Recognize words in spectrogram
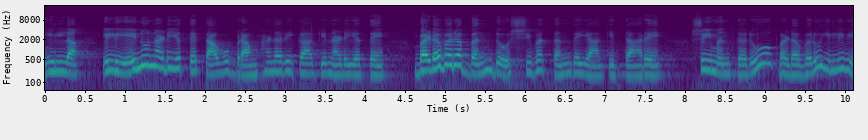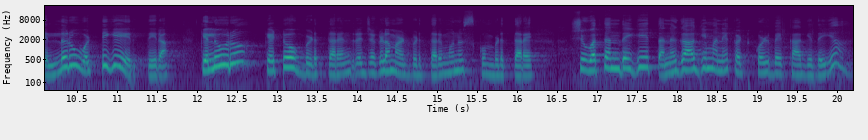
ಇಲ್ಲ, ಇಲ್ಲಿ ಏನೂ ನಡೆಯುತ್ತೆ, ತಾವು ಬ್ರಾಹ್ಮಣರಿಗಾಗಿ ನಡೆಯುತ್ತೆ. ಬಡವರ ಬಂದು ಶಿವ ತಂದೆಯಾಗಿದ್ದಾರೆ. ಶ್ರೀಮಂತರು, ಬಡವರು, ಇಲ್ಲಿ ಎಲ್ಲರೂ ಒಟ್ಟಿಗೆ ಇರ್ತೀರ? ಕೆಲವರು ಕೆಟ್ಟೋಗ್ಬಿಡ್ತಾರೆ, ಅಂದರೆ ಜಗಳ ಮಾಡಿಬಿಡ್ತಾರೆ, ಮುನಿಸ್ಕೊಂಡ್ಬಿಡ್ತಾರೆ. ಶಿವ ತಂದೆಗೆ ತನಗಾಗಿ ಮನೆ ಕಟ್ಕೊಳ್ಬೇಕಾಗಿದೆಯಾ?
